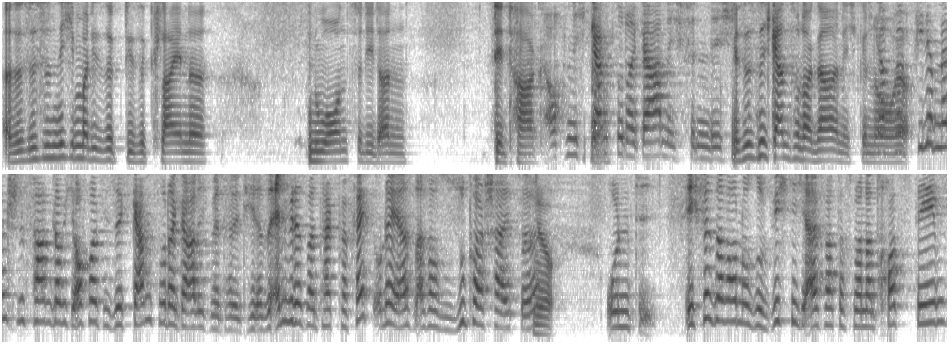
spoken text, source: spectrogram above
Also es ist nicht immer diese, diese kleine Nuance, die dann den Tag. Auch nicht ganz ja. oder gar nicht, finde ich. Es ist nicht ganz oder gar nicht, genau. Ich glaube, ja. viele Menschen fahren, glaube ich, oftmals diese ganz oder gar nicht Mentalität. Also entweder ist mein Tag perfekt oder er ist einfach super scheiße. Ja. Und ich finde es einfach nur so wichtig, einfach, dass man dann trotzdem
